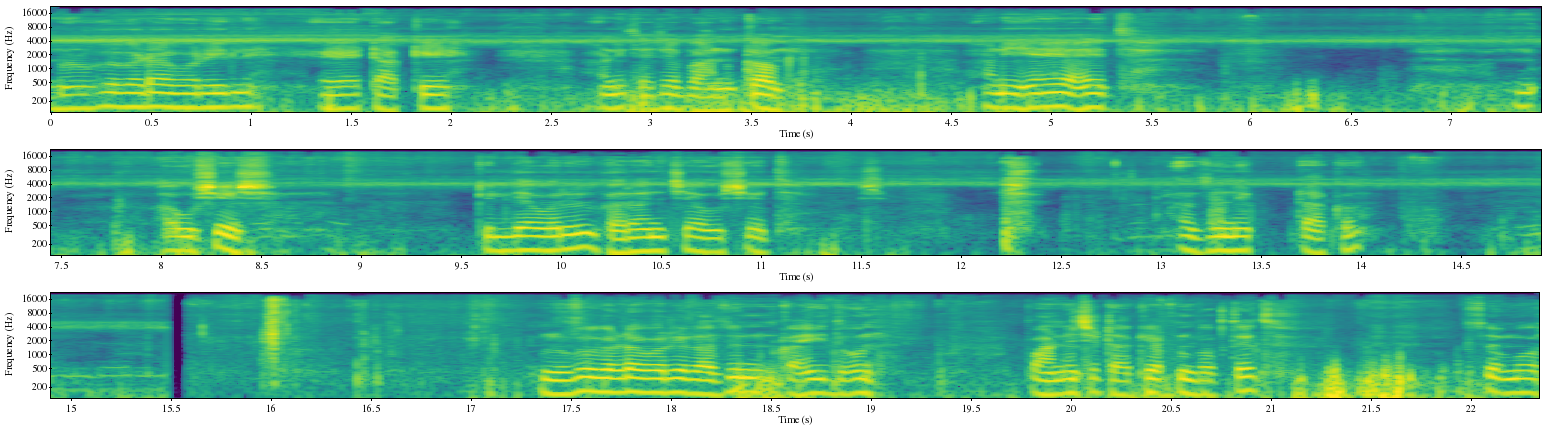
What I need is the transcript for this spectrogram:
मृगगडावरील हे टाके आणि त्याचे बांधकाम आणि हे आहेत अवशेष. किल्ल्यावरील घरांचे अवशेष. अजून एक टाकं. मृगगडावरील अजून काही दोन पाण्याचे टाके आपण बघतायत. समोर.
